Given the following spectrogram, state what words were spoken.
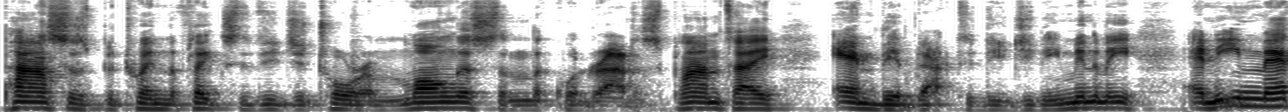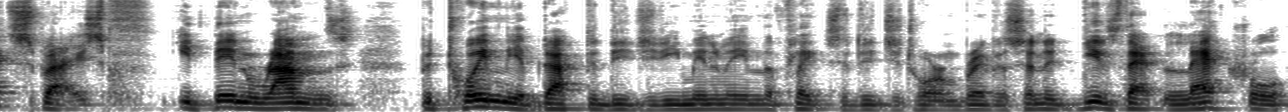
passes between the flexor digitorum longus and the quadratus plantae and the abductor digiti minimi, and in that space, it then runs between the abductor digiti minimi and the flexor digitorum brevis, and it gives that lateral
